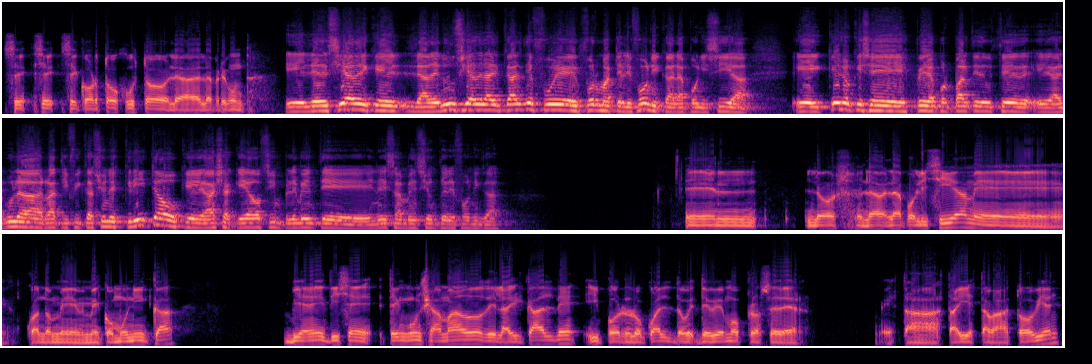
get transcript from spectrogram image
Se, se, cortó justo la, pregunta. le decía de que la denuncia del alcalde fue en forma telefónica a la policía. ¿Qué es lo que se espera por parte de usted? ¿Alguna ratificación escrita o que haya quedado simplemente en esa mención telefónica? Los, la, policía me, cuando me, me comunica, viene y dice, tengo un llamado del alcalde y por lo cual debemos proceder. Está, hasta ahí estaba todo bien.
